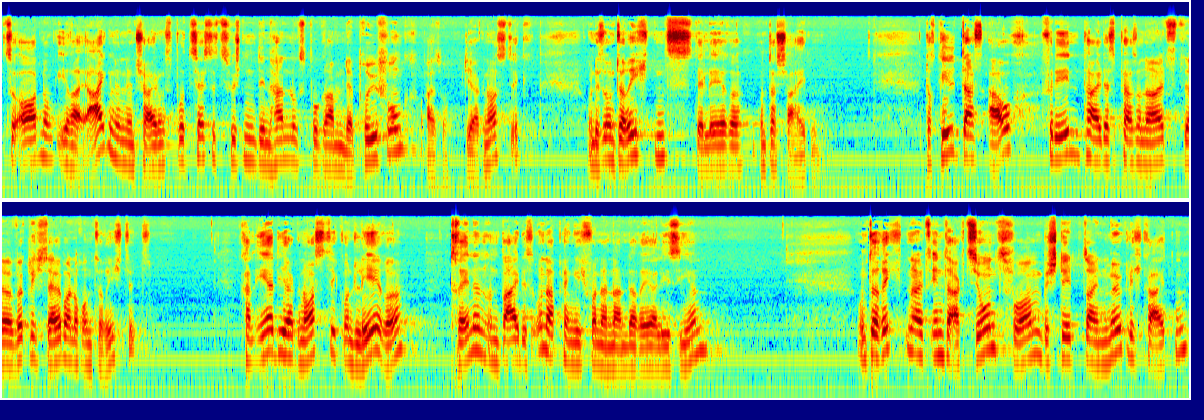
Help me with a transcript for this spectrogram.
zur Ordnung ihrer eigenen Entscheidungsprozesse zwischen den Handlungsprogrammen der Prüfung, also Diagnostik, und des Unterrichtens der Lehre unterscheiden. Doch gilt das auch für den Teil des Personals, der wirklich selber noch unterrichtet? Kann er Diagnostik und Lehre trennen und beides unabhängig voneinander realisieren. Unterrichten als Interaktionsform besteht seinen Möglichkeiten,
